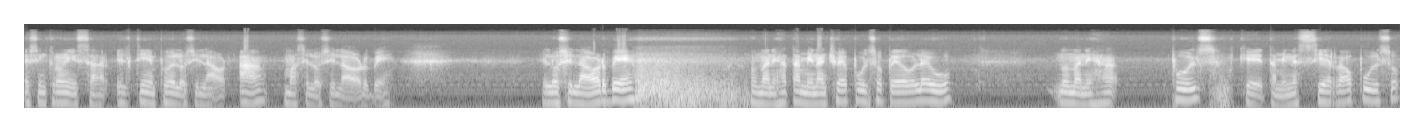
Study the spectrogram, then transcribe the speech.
es sincronizar el tiempo del oscilador A más el oscilador B. El oscilador B nos maneja también ancho de pulso PW, nos maneja pulse que también es sierra o pulso,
